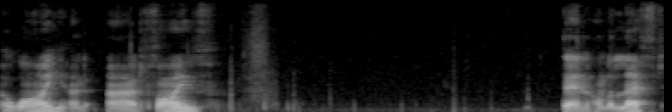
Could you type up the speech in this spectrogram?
a y and add 5, Then on the left,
